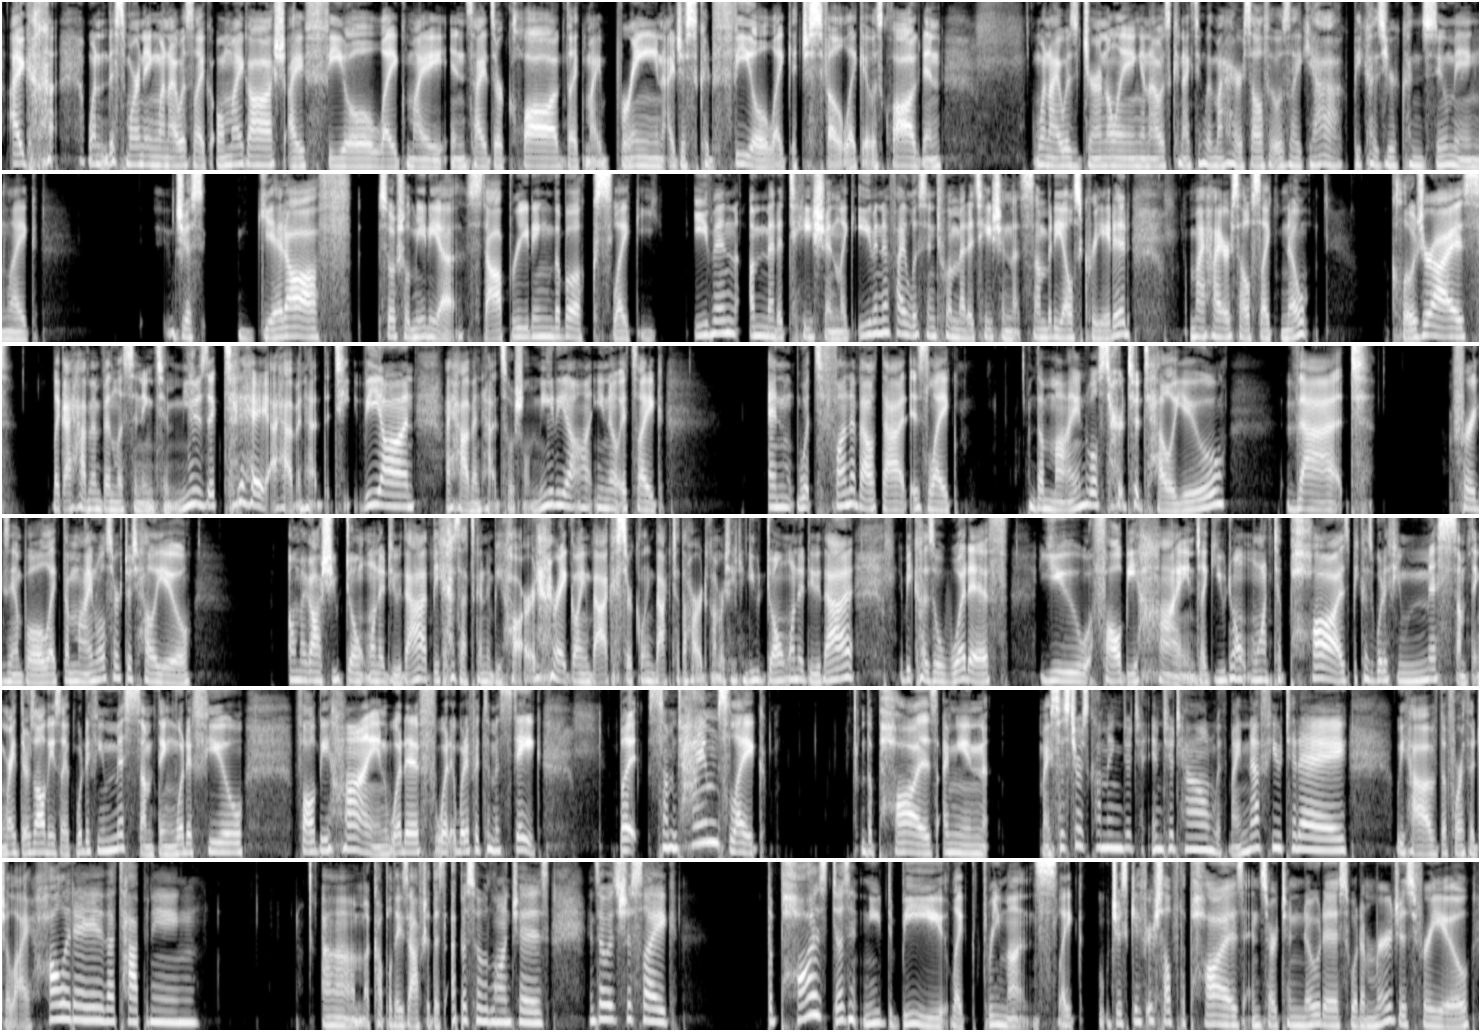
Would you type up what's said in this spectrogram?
I got when this morning when I was like, oh my gosh, I feel like my insides are clogged, like my brain, I just could feel like it just felt like it was clogged. And when I was journaling and I was connecting with my higher self, it was like, yeah, because you're consuming, like, just get off social media, stop reading the books, like, even a meditation, like, even if I listen to a meditation that somebody else created, my higher self's like, nope, close your eyes. Like, I haven't been listening to music today. I haven't had the TV on. I haven't had social media on. You know, it's like, and what's fun about that is like, the mind will start to tell you that, for example, like the mind will start to tell you, oh my gosh, you don't want to do that because that's going to be hard, right? Going back, circling back to the hard conversation. You don't want to do that because what if you fall behind? Like you don't want to pause because what if you miss something, right? There's all these like, what if you miss something? What if you fall behind? What if, what, what if it's a mistake? But sometimes like the pause, I mean, my sister's coming to t- into town with my nephew today. We have the 4th of July holiday that's happening um, a couple days after this episode launches. And so it's just like the pause doesn't need to be like three months. Like just give yourself the pause and start to notice what emerges for you.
